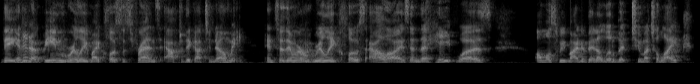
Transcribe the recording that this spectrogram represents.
They ended mm. up being really my closest friends after they got to know me. And so then we were really close allies. And the hate was almost we might have been a little bit too much alike.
